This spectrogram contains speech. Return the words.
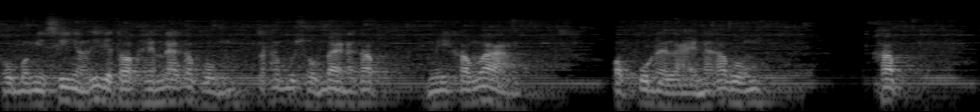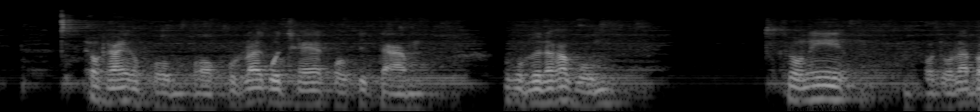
ผมมีสิ่งอย่างที่จะตอบแทนได้ครับผมก็ท่านผู้ชมได้นะครับ มีคำว่าขอบคุณหลาย ๆ นะครับผมครับช่องท้ายกับผมขอกดไลค์กดแชร์กดติดตามทุกผมด้วยนะครับ ผม ช่วงนี้ขอตัวลาไป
